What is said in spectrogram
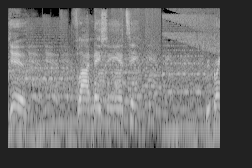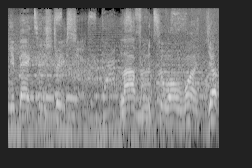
Yeah, Fly Nation ENT. We bring it back to the streets. Live from the 2 on 1. Yup.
